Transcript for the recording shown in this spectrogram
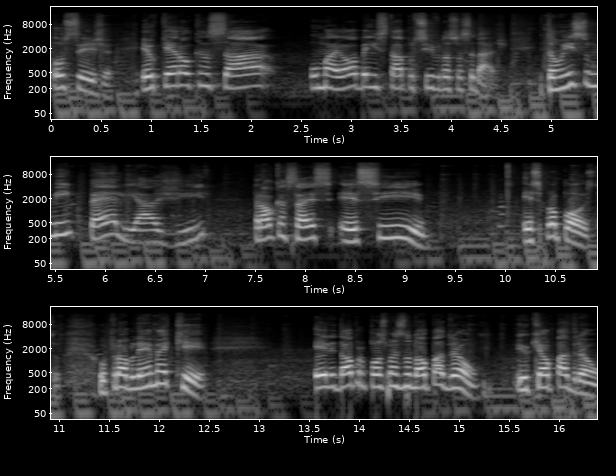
Ou seja, eu quero alcançar o maior bem-estar possível da sociedade. Então isso me impele a agir para alcançar esse, esse, esse propósito. O problema é que ele dá o propósito, mas não dá o padrão. E o que é o padrão?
